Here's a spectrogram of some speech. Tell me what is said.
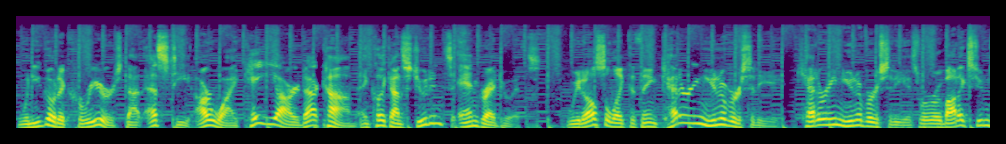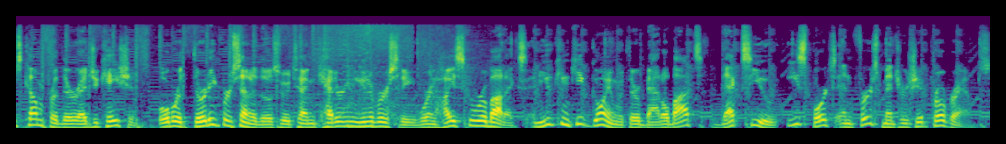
when you go to careers.stryker.com and click on Students and Graduates. We'd also like to thank Kettering University. Kettering University is where robotic students come for their education. Over 30% of those who attend Kettering University were in high school robotics, and you can keep going with their BattleBots, VexU, esports, and First Mentorship programs.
